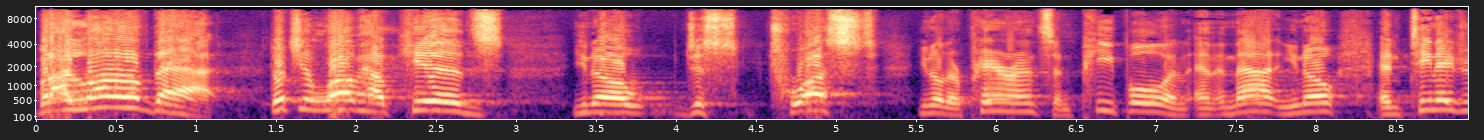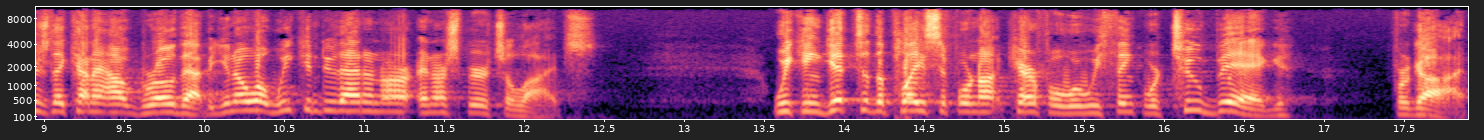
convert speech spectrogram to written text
But I love that. Don't you love how kids, you know, just trust, you know, their parents and people and, and, and that, and you know, and teenagers, they kind of outgrow that. But you know what? We can do that in our, in our spiritual lives. We can get to the place, if we're not careful, where we think we're too big for God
